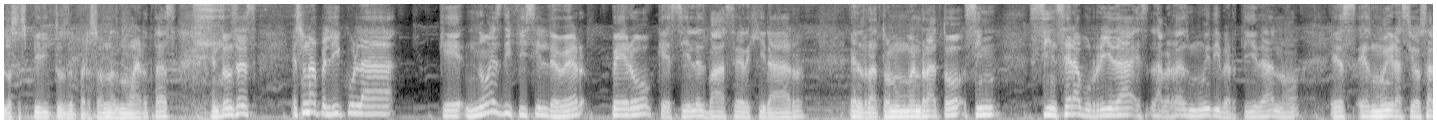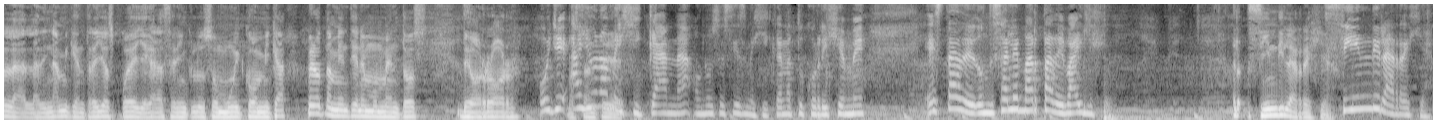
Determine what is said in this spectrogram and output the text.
los espíritus de personas muertas. Entonces, es una película que no es difícil de ver, pero que sí les va a hacer girar el ratón un buen rato, sin, sin ser aburrida, es, la verdad es muy divertida, ¿no? Es, es muy graciosa, la, la dinámica entre ellos puede llegar a ser incluso muy cómica, pero también tiene momentos de horror. Oye, hay una mexicana, o no sé si es mexicana, tú corrígeme. Esta de donde sale Marta de baile. Cindy la regia. Cindy la regia.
